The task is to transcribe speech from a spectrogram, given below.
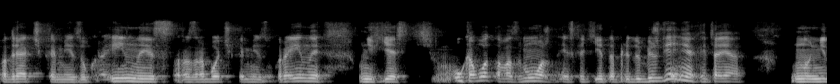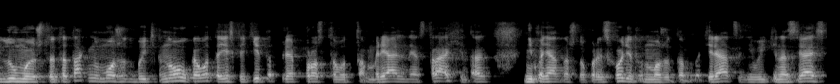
подрядчиками из Украины, с разработчиками из Украины. У них есть, у кого-то, возможно, есть какие-то предубеждения, хотя я ну, не думаю, что это так, ну, может быть, но у кого-то есть какие-то просто вот там реальные страхи, да, непонятно, что происходит, он может там потеряться, не выйти на связь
